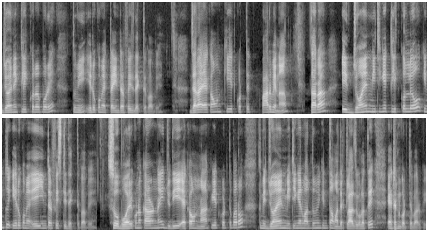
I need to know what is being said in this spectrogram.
জয়েনে ক্লিক করার পরে তুমি এরকম একটা ইন্টারফেস দেখতে পাবে। যারা অ্যাকাউন্ট ক্রিয়েট করতে পারবে না, তারা এই জয়েন মিটিংয়ে ক্লিক করলেও কিন্তু এরকম এই ইন্টারফেসটি দেখতে পাবে। সো ভয়ের কোনো কারণ নেই, যদি অ্যাকাউন্ট না ক্রিয়েট করতে পারো, তুমি জয়েন মিটিংয়ের মাধ্যমে কিন্তু আমাদের ক্লাসগুলোতে অ্যাটেন্ড করতে পারবে।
